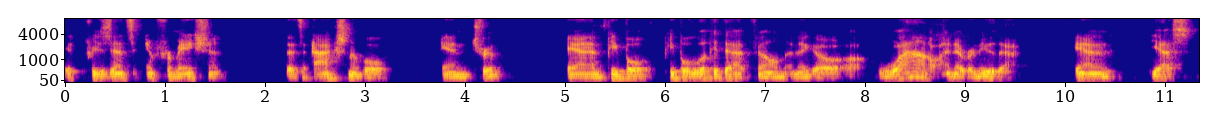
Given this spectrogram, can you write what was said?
it presents information that's actionable and true. And people people look at that film and they go, oh, "Wow, I never knew that." And yes,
